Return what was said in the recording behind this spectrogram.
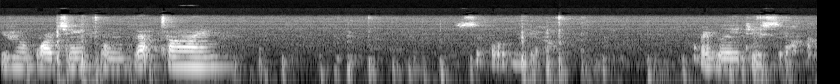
if you're watching from that time so yeah I really do suck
